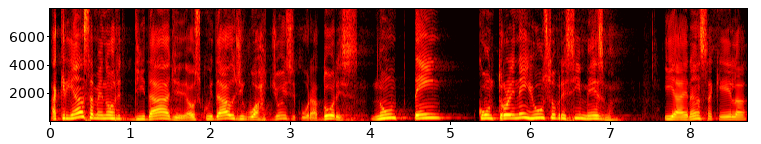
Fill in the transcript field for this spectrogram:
A criança menor de idade, aos cuidados de guardiões e curadores, não tem controle nenhum sobre si mesma e a herança que ela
